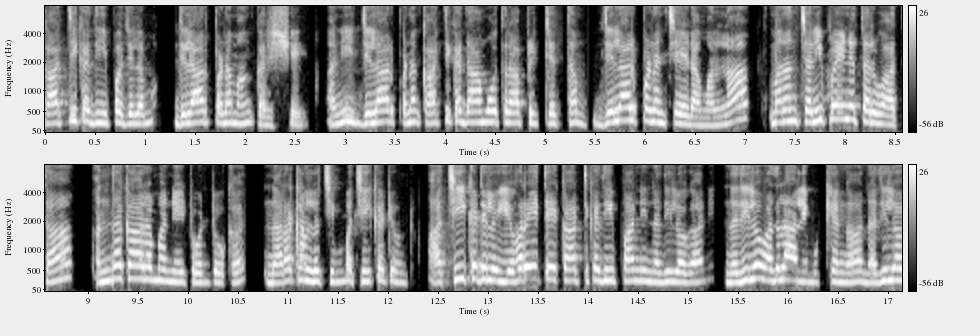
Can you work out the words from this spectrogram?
కార్తీక దీప జలం జలార్పణం కరిష్యే. అని జలార్పణ కార్తీక దామోదర ప్రిత్యర్థం జలార్పణం చేయడం వలన మనం చనిపోయిన తరువాత అంధకారం అనేటువంటి ఒక నరకంలో చిమ్మ చీకటి ఉంటుంది. ఆ చీకటిలో ఎవరైతే కార్తీక దీపాన్ని నదిలో గాని నదిలో వదలాలి ముఖ్యంగా నదిలో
